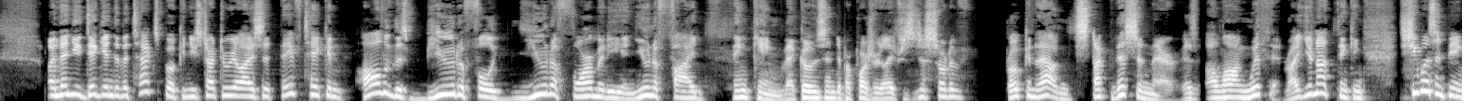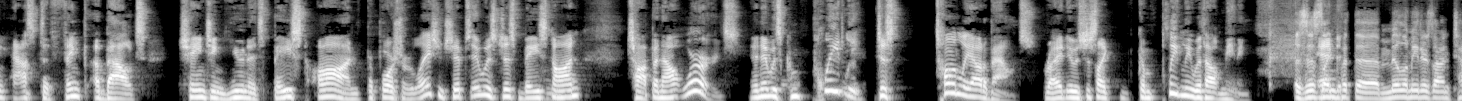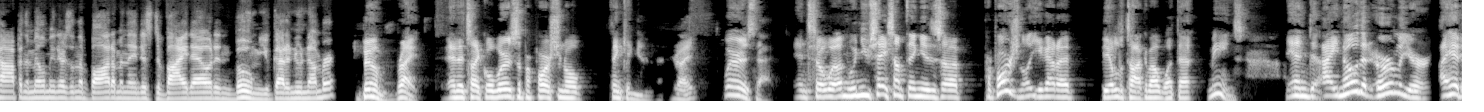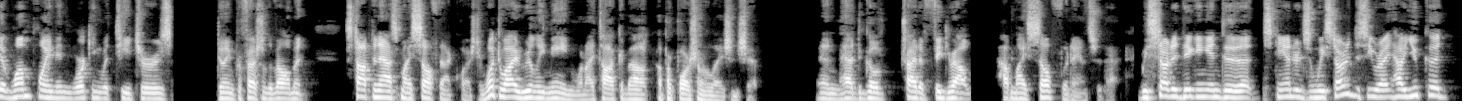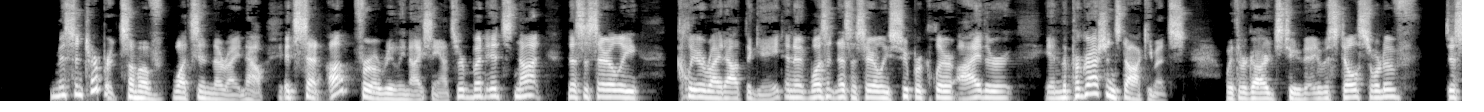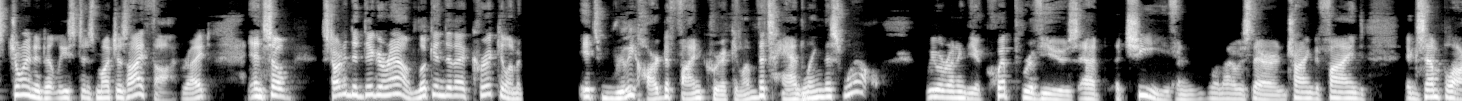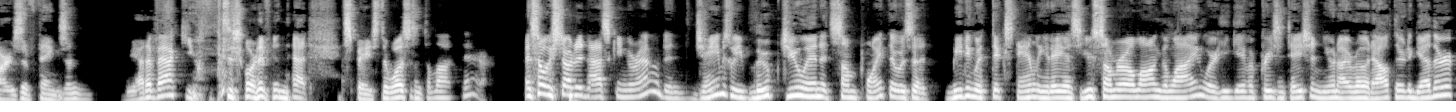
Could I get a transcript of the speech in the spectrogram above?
And then you dig into the textbook and you start to realize that they've taken all of this beautiful uniformity and unified thinking that goes into proportional relationships, just sort of broken it out and stuck this in there is along with it, right? You're not thinking she wasn't being asked to think about changing units based on proportional relationships. It was just based mm-hmm. on chopping out words and it was completely just totally out of bounds, right? It was just like completely without meaning. Is this and, like put the millimeters on top and the millimeters on the bottom and they just divide out and boom, you've got a new number? Boom, right. And it's like, well, where's the proportional thinking in it, right? Where is that? And so um, when you say something is uh, proportional, you got to be able to talk about what that means. And I know that earlier I had at one point in working with teachers doing professional development stopped and asked myself that question. What do I really mean when I talk about a proportional relationship? And had to go try to figure out how myself would answer that. We started digging into the standards and we started to see, right, how you could misinterpret some of what's in there right now. It's set up for a really nice answer, but it's not necessarily clear right out the gate. And it wasn't necessarily super clear either in the progressions documents with regards to. It was still sort of disjointed, at least as much as I thought, right? And so started to dig around, look into the curriculum. It's really hard to find curriculum that's handling this well. We were running the EQuIP reviews at Achieve and when I was there and trying to find exemplars of things and we had a vacuum sort of in that space. There wasn't a lot there. And so we started asking around and James, we looped you in at some point. There was a meeting with Dick Stanley at ASU somewhere along the line where he gave a presentation. You and I rode out there together.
